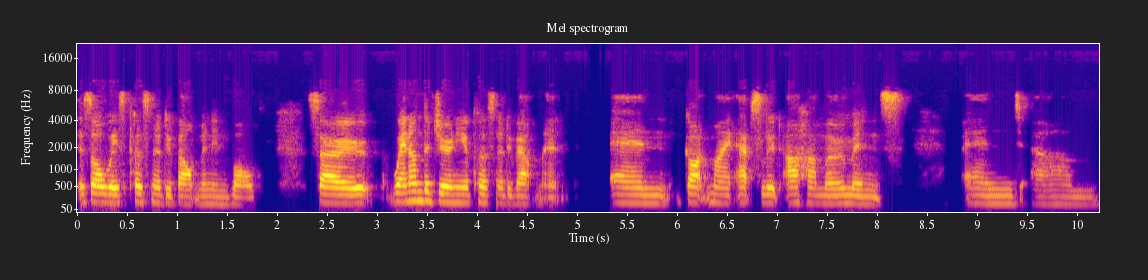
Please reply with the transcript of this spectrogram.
there's always personal development involved. So went on the journey of personal development and got my absolute aha moments and um,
